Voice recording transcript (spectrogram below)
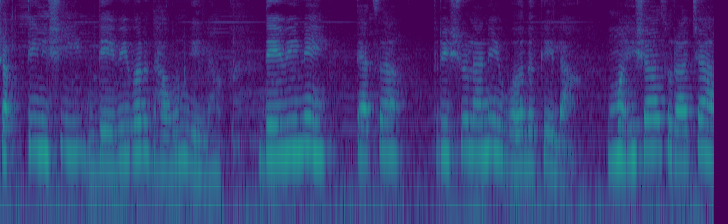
शक्तीनिशी देवीवर धावून गेला. देवीने त्याचा त्रिशूलाने वध केला. महिषासुराच्या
